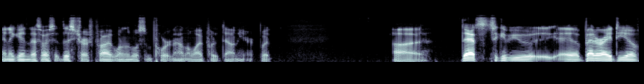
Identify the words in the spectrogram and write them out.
And again, that's why I said this chart is probably one of the most important. I don't know why I put it down here, but uh, that's to give you a better idea of,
